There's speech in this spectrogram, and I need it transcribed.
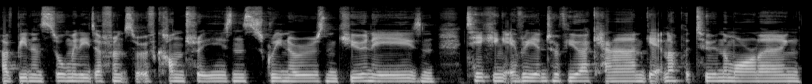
I've been in so many different sort of countries and screeners and Q and A's and taking every interview I can, getting up at two in the morning,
